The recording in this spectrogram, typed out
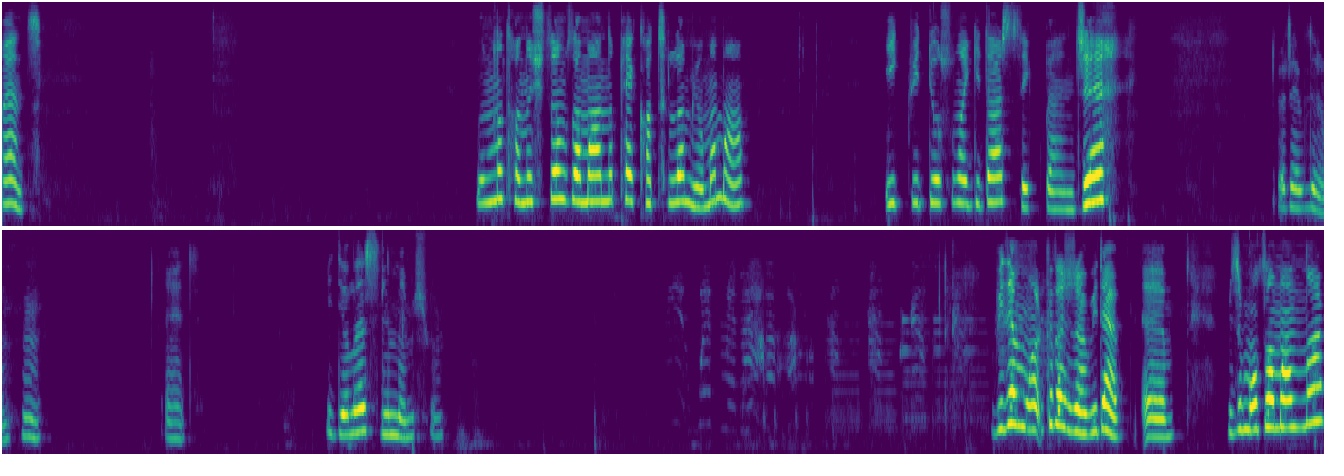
Evet. Bununla tanıştığım zamanı pek hatırlamıyorum ama ilk videosuna gidersek bence görebilirim. Hı. Evet. Videoları silinmemiş mi? Bir de arkadaşlar bir de e, bizim o zamanlar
